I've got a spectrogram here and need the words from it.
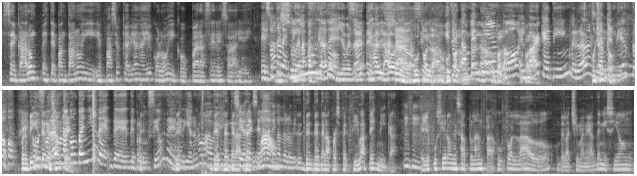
secaron este pantanos y, espacios que habían ahí ecológicos para hacer esa área ahí. Eso está dentro de la facilidad de ellos, ¿verdad? es al lado. Sí, justo al lado. y se están vendiendo el marketing, ¿verdad? Se están vendiendo como si fuera una compañía de, de, producción de, energía renovable. Desde la perspectiva técnica, ellos pusieron esa planta justo al lado de la chimenea de emisión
